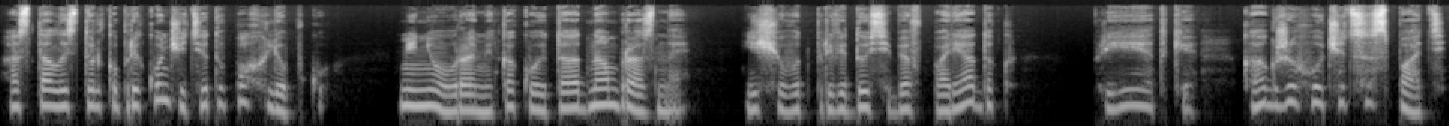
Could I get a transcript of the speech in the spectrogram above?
осталось только прикончить эту похлебку. Меню у Рами какое-то однообразное. Еще вот приведу себя в порядок. Предки, как же хочется спать.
